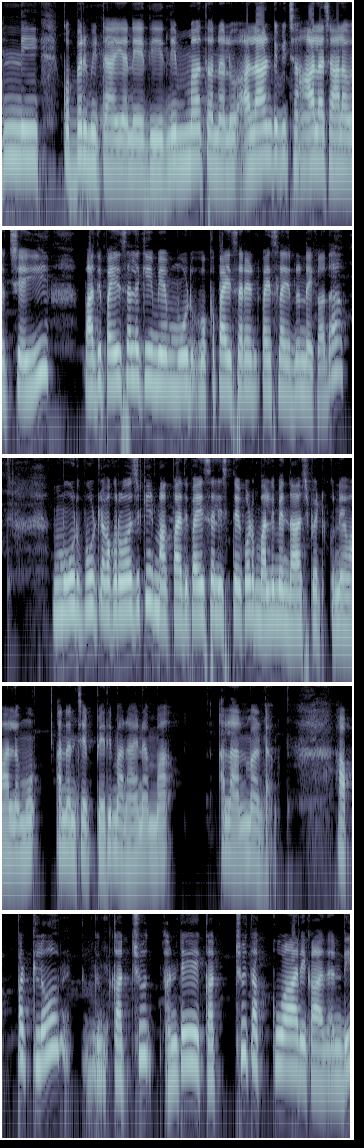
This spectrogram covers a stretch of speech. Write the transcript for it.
ఎన్ని కొబ్బరి మిఠాయి అనేది నిమ్మ తొనలు అలాంటివి చాలా చాలా వచ్చాయి. పది పైసలకి మేము మూడు ఒక పైసా రెండు పైసలు ఎన్ని ఉన్నాయి కదా. మూడు పూట్ల ఒక రోజుకి మాకు పది పైసలు ఇస్తే కూడా మళ్ళీ మేము దాచిపెట్టుకునే వాళ్ళము అని చెప్పేది మా నాయనమ్మ. అలా అనమాట అప్పట్లో ఖర్చు అంటే ఖర్చు తక్కువ అని కాదండి.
